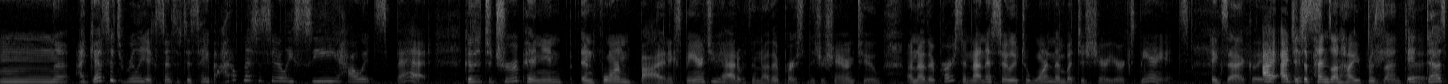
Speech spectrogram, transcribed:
Mm, I guess it's really extensive to say, but I don't necessarily see how it's bad because it's a true opinion informed by an experience you had with another person that you're sharing to another person, not necessarily to warn them, but to share your experience. Exactly. I- I it depends on how you present it. It does.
